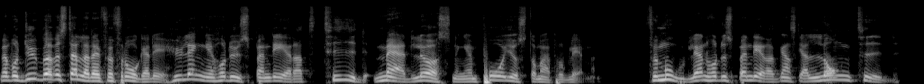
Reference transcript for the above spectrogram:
Men vad du behöver ställa dig för fråga är, hur länge har du spenderat tid med lösningen på just de här problemen? Förmodligen har du spenderat ganska lång tid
